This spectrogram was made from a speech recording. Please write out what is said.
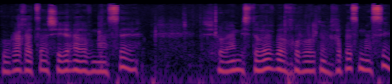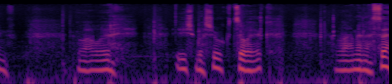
כל כך רצה שיהיה עליו מעשה, שהוא היה מסתובב ברחובות ומחפש מעשים. הוא היה רואה איש בשוק צועק, הוא היה מנסה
